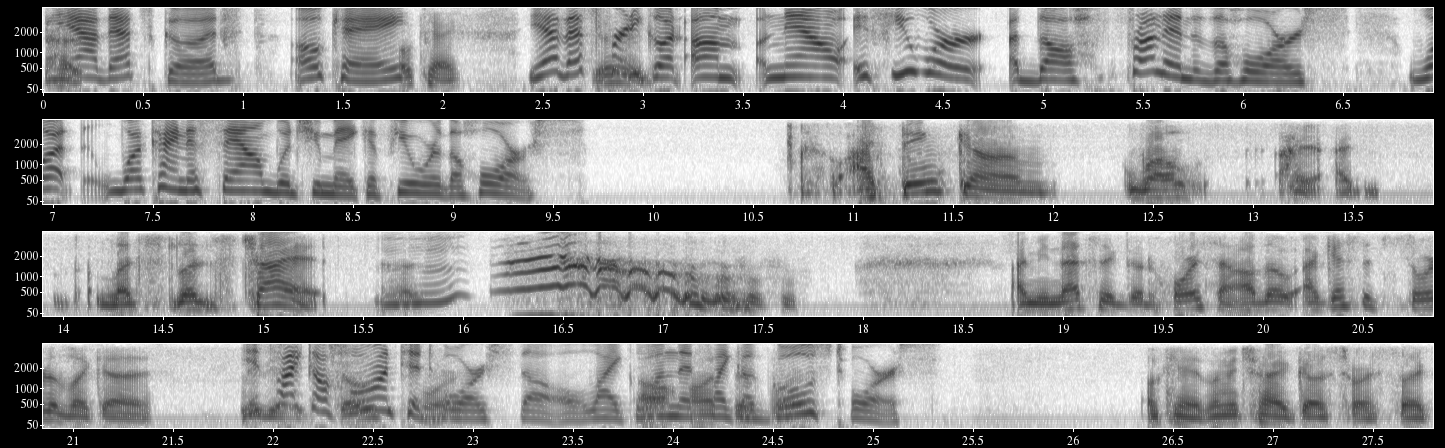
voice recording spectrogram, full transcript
Yeah, that's good. Okay. Okay. Yeah, that's pretty good. Um, now, if you were the front end of the horse, what what kind of sound would you make if you were the horse? I think. Um. Well, I, I let's let's try it. Mm-hmm. I mean, that's a good horse sound. Although I guess it's sort of like a. It's like a ghost haunted horse. though, like A one that's like a horse. ghost horse. Okay, let me try a ghost horse. Like.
